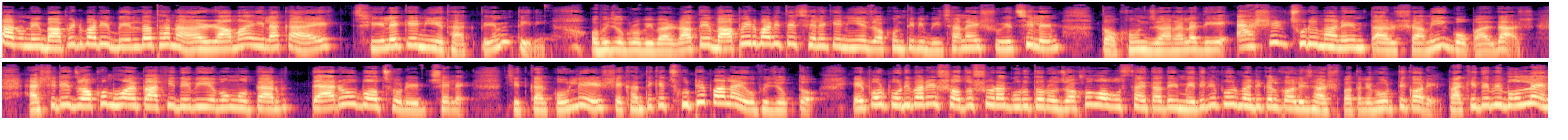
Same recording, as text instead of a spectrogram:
কারণে বাপের বাড়ি বেলদা থানার রামা এলাকায় ছেলেকে নিয়ে থাকতেন তিনি। অভিযোগ রবিবার রাতে বাপের বাড়িতে ছেলেকে নিয়ে যখন তিনি বিছানায় শুয়েছিলেন, তখন জানালা দিয়ে অ্যাসিড ছুড়ে মারেন তার স্বামী গোপাল দাস। অ্যাসিডে জখম হয় পাখি দেবী এবং ও তার তেরো বছরের ছেলে। চিৎকার করলে সেখান থেকে ছুটে পালায় অভিযুক্ত। এরপর পরিবারের সদস্যরা গুরুতর জখম অবস্থায় তাদের মেদিনীপুর মেডিকেল কলেজ হাসপাতালে ভর্তি করে। পাখি দেবী বললেন,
